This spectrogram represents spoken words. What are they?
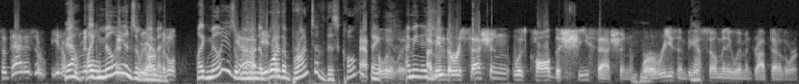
So that is a you know yeah, for middle, like millions of women, middle- like millions of Yeah, women that it- bore the brunt of this COVID thing. Absolutely. I mean, I you- mean, the recession was called the she session Mm-hmm. for a reason because Yep. so many women dropped out of the work.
